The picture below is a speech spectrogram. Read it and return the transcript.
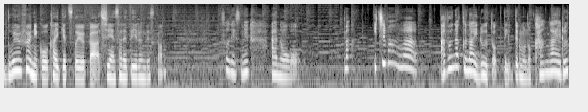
どういうふうにこう解決というか支援されているんですか？そうですね。あの、ま、一番は危なくないルートって言ってるものを考える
